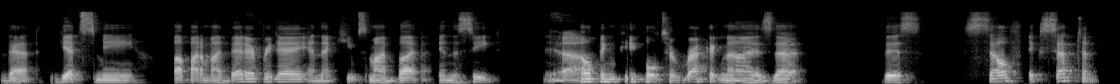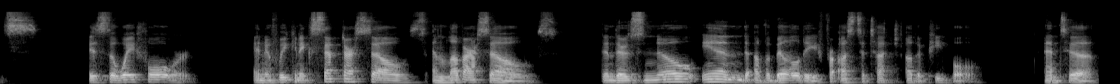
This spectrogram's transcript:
that gets me up out of my bed every day and that keeps my butt in the seat. Yeah. Helping people to recognize that this self acceptance is the way forward and if we can accept ourselves and love ourselves, then there's no end of ability for us to touch other people and to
